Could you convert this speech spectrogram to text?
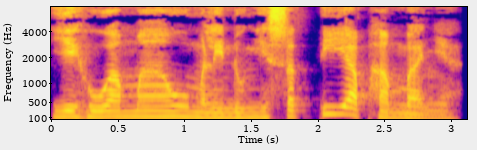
Yehua mau melindungi setiap hambanya.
